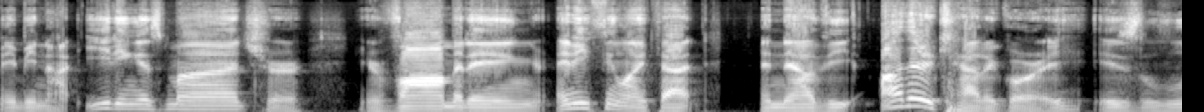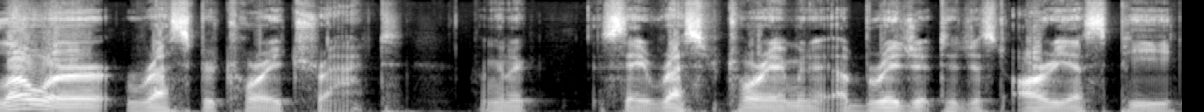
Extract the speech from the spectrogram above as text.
maybe not eating as much or you're vomiting or anything like that. And now the other category is lower respiratory tract. I'm going to say respiratory, I'm going to abridge it to just RESP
